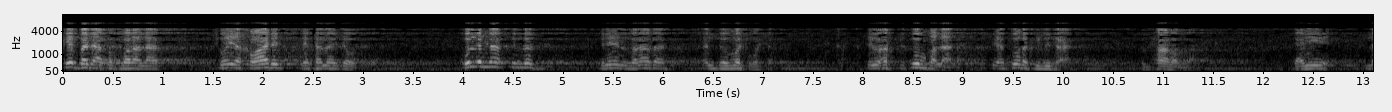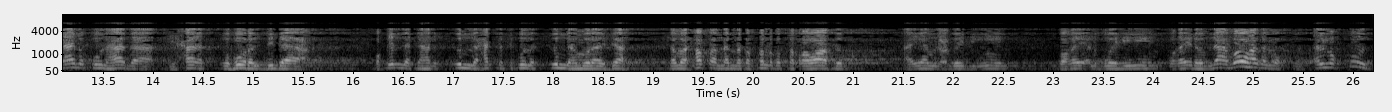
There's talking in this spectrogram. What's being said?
كيف بدأت الضلالات؟ شوية خوارج يتناجون. كل الناس في المسجد اثنين وثلاثة عندهم مشوشة. سيؤسسون ضلالة سياتون في بدعة. سبحان الله. يعني لا نقول هذا في حالة ظهور البدع وقلة أهل السنة حتى تكون السنة مناجاة كما حصل لما تسلطت الروافض أيام العبيديين وغير البويهيين وغيرهم. لا ما هو هذا المقصود. المقصود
